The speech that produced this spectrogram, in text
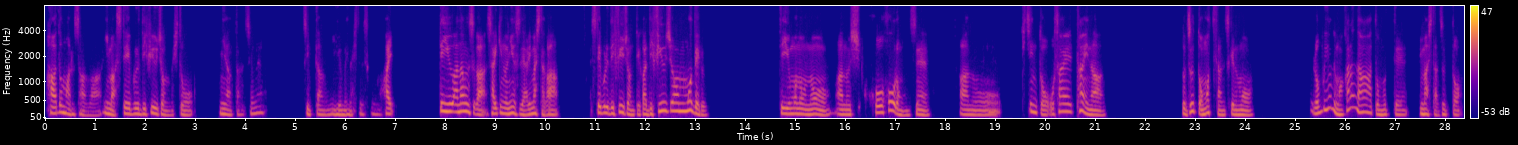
hardmaruさんは今 Stable Diffusionの人になったんですよね。ツイッターの有名な人ですけども。はい。っていうアナウンスが最近のニュースでありましたが、 Stable Diffusionっていうか、 diffusion model っていうものの、あの、方法論をですね、あの、きちんと押さえたいな、とずっと思ってたんですけども、論文読んでもわからんなと思っていました、ずっと。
